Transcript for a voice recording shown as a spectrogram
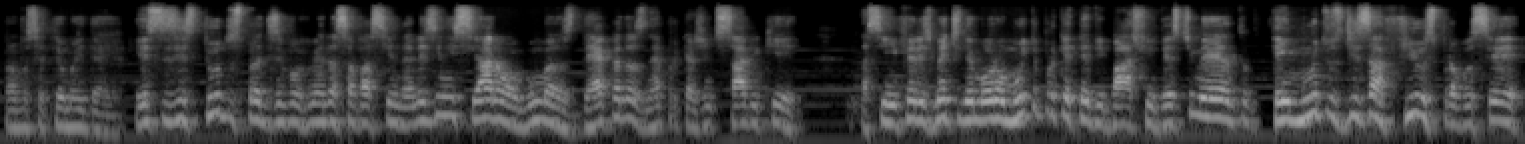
para você ter uma ideia. Esses estudos para desenvolvimento dessa vacina, eles iniciaram algumas décadas, né? Porque a gente sabe que assim, infelizmente demorou muito porque teve baixo investimento, tem muitos desafios para você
